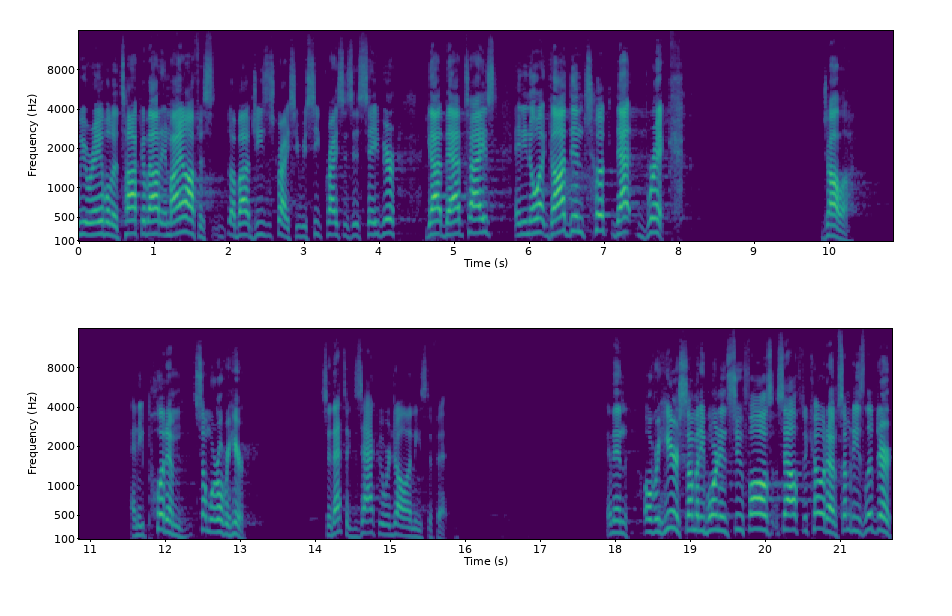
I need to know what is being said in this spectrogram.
we were able to talk about in my office about Jesus Christ. He received Christ as his Savior got baptized, and you know what? God then took that brick, Jala, and he put him somewhere over here. So that's exactly where Jala needs to fit. And then over here, somebody born in Sioux Falls, South Dakota, somebody's lived there,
